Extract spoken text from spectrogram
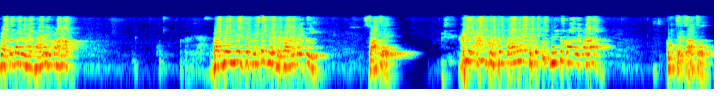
và cho gia đình hàng tháng này có còn không và đương nhiên cái quý trách nhiệm được còn cái chị xóa sổ. Khi ăn còn không có nữa thì cái tích lũy cho con này vào cũng sẽ xóa sổ.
